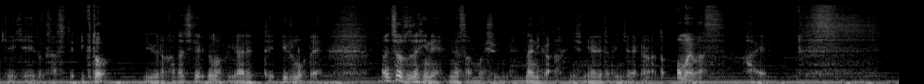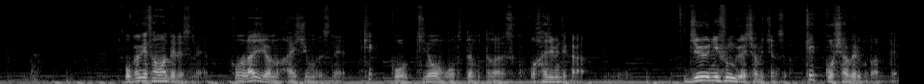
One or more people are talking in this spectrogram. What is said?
継続させていくというような形でうまくやれているので、まあ、ちょっとぜひね、皆さんも一緒にね、何か一緒にやれたらいいんじゃないかなと思います。はい。おかげさまでですね、このラジオの配信もですね、結構昨日も一昨日も、だからここ始めてから12分ぐらい喋っちゃうんですよ。結構喋ることあって。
